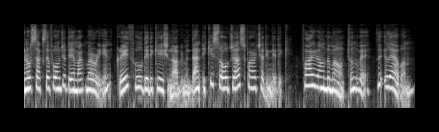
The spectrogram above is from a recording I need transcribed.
Tenor saksafoncu Dave McMurray'in Grateful Dedication albümünden iki soul jazz parça dinledik. Fire on the Mountain ve The Eleven.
